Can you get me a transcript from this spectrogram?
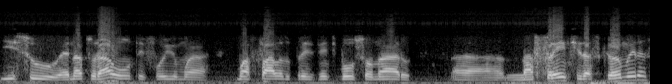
Isso é natural. Ontem foi uma, uma fala do presidente Bolsonaro na frente das câmeras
